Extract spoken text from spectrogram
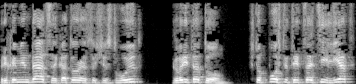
рекомендация, которая существует, говорит о том, что после 30 лет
